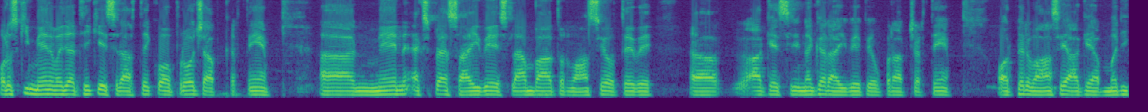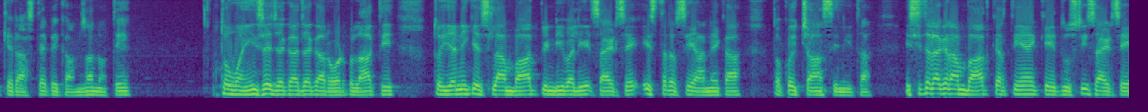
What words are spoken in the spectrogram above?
और उसकी मेन वजह थी कि इस रास्ते को अप्रोच आप करते हैं। मेन एक्सप्रेस हाईवे इस्लामाबाद और वहाँ से होते हुए आगे श्रीनगर हाईवे पे ऊपर आप चढ़ते हैं। और फिर वहाँ से आगे आप मरी के रास्ते पे गामजन होते हैं। तो वहीं से जगह जगह रोड ब्लॉक थी। तो यानी कि इस्लामाबाद पिंडी वाली साइड से इस तरफ़ से आने का तो कोई चांस ही नहीं था। इसी तरह अगर हम बात करते हैं कि दूसरी साइड से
